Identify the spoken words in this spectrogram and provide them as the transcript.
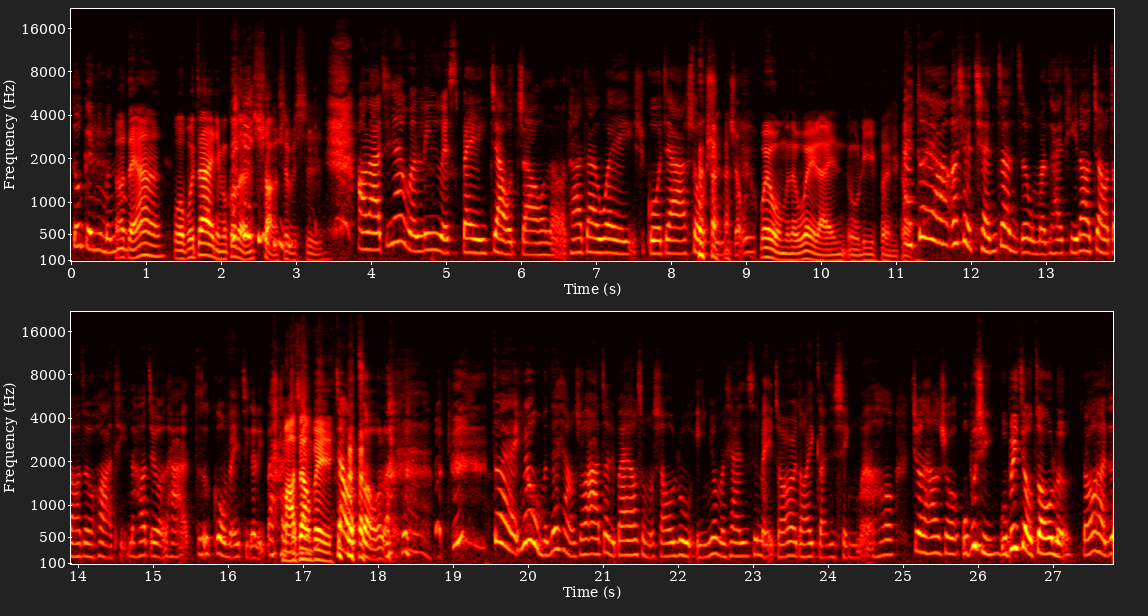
都给你们录。哦，怎样？我不在，你们过得很爽，是不是？好啦，今天我们 Lewis 被叫招了，他在为国家受训中，为我们的未来努力奋斗。哎，对啊，而且前阵子我们才提到叫招这个话题，然后结果他就是过没几个礼拜，马上被叫走了。对，因为我们在想说啊，这礼拜要什么时候录音？因为我们现在是每周二都会更新嘛。然后就他说我不行，我被叫招了。然后他就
